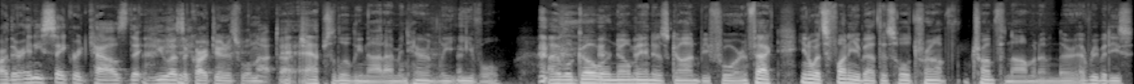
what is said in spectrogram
Are there any sacred cows that you, as a cartoonist, will not touch? Absolutely not. I'm inherently evil. I will go where no man has gone before. In fact, you know what's funny about this whole Trump Trump phenomenon? There, everybody's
